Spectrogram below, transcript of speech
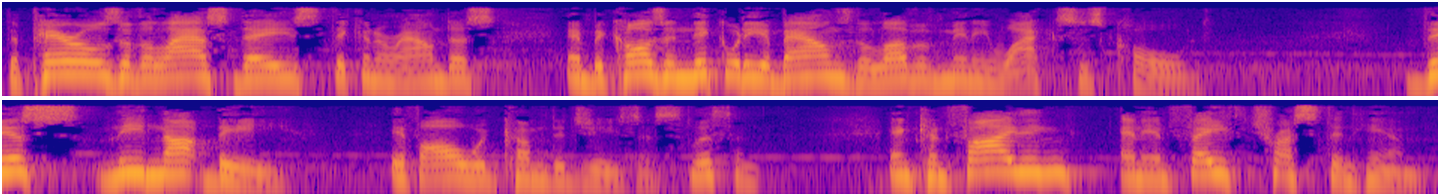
The perils of the last days thicken around us, and because iniquity abounds, the love of many waxes cold. This need not be if all would come to Jesus. Listen. And confiding and in faith trust in Him.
